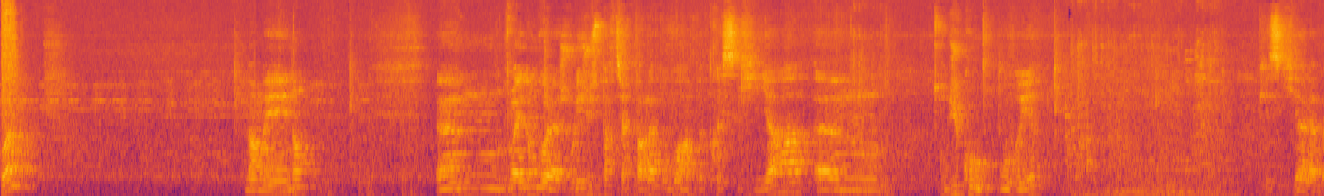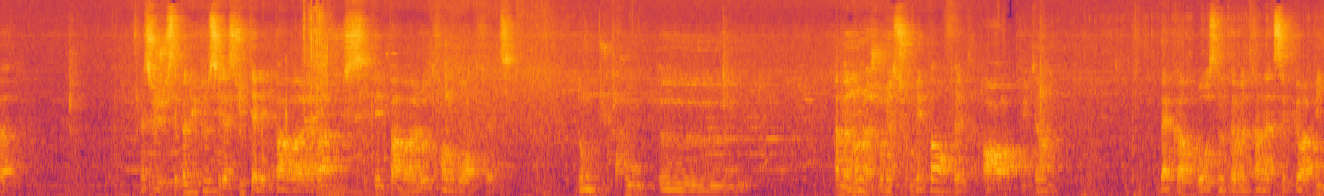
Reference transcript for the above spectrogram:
Quoi? Non mais non. Euh, ouais, donc voilà, je voulais juste partir par là pour voir à peu près ce qu'il y a. Euh, du coup, ouvrir. Qu'est-ce qu'il y a là-bas? Parce que je sais pas du tout si la suite elle est par euh, là-bas ou si c'était par euh, l'autre endroit en fait. Donc du coup, euh... ah bah non là je reviens sur mes pas en fait. Oh putain. D'accord, bon ça nous permettra un accès plus rapide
